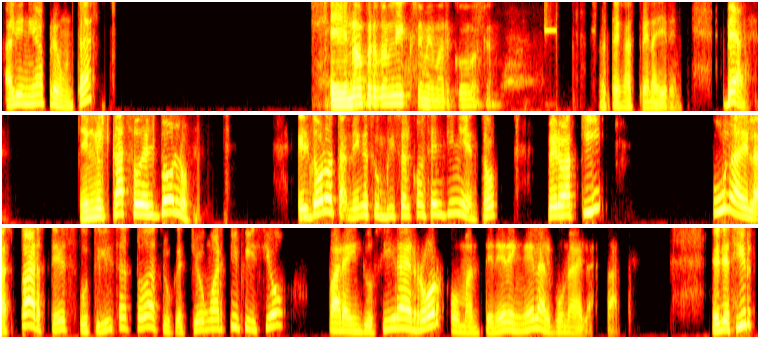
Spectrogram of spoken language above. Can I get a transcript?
¿Alguien iba a preguntar? Eh, no, perdón, Lick, se me marcó acá. No tengas pena, Jeremy. Vean, en el caso del dolo, el dolo también es un vicio al consentimiento, pero aquí una de las partes utiliza toda su gestión o artificio para inducir a error o mantener en él alguna de las partes. Es decir,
